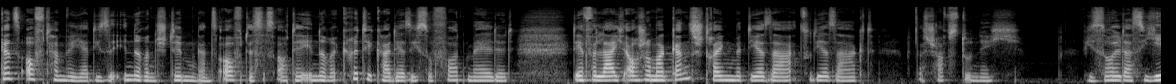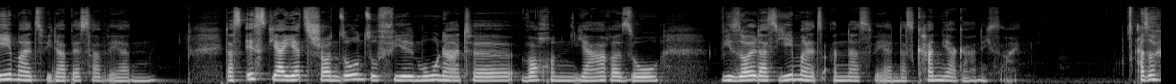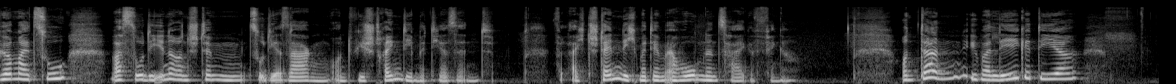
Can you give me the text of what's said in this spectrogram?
Ganz oft haben wir ja diese inneren Stimmen, ganz oft ist es auch der innere Kritiker, der sich sofort meldet, der vielleicht auch schon mal ganz streng mit dir zu dir sagt, das schaffst du nicht. Wie soll das jemals wieder besser werden? Das ist ja jetzt schon so und so viel Monate, Wochen, Jahre so. Wie soll das jemals anders werden? Das kann ja gar nicht sein. Also hör mal zu, was so die inneren Stimmen zu dir sagen und wie streng die mit dir sind. Vielleicht ständig mit dem erhobenen Zeigefinger. Und dann überlege dir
